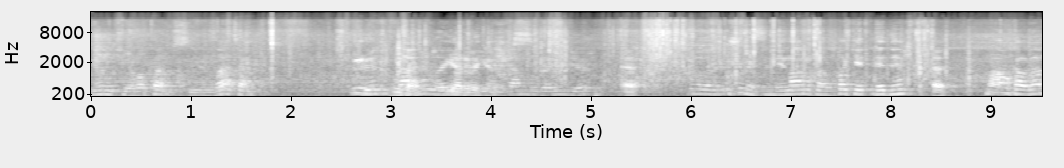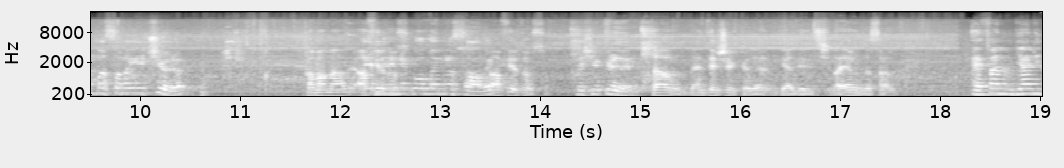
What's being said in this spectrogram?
Görüntüye bakar mısın ya? Zaten ürün Güzel, ben buradayım yarı bekliyoruz. Ben buradayım diyor. Evet. Bunu da böyle üşümesin diye Namık abi paketledi. Evet. Namık abi ben masama geçiyorum. Tamam abi, afiyet Ellerine olsun. kollarına sağlık. Afiyet olsun. Teşekkür ederim. Sağ olun, ben teşekkür ederim geldiğiniz için. Ayağınıza sağlık. Efendim geldik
